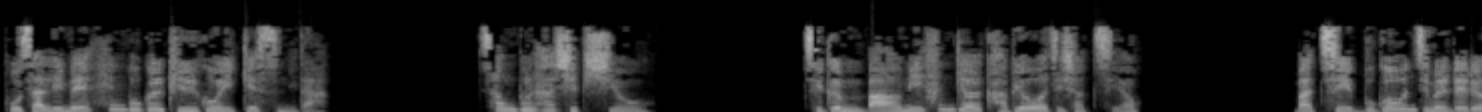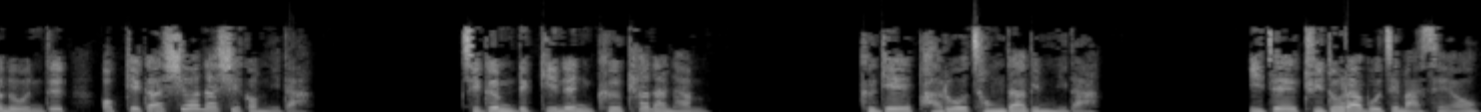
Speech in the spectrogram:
보살님의 행복을 빌고 있겠습니다. 성불하십시오. 지금 마음이 한결 가벼워지셨지요? 마치 무거운 짐을 내려놓은 듯 어깨가 시원하실 겁니다. 지금 느끼는 그 편안함. 그게 바로 정답입니다. 이제 뒤돌아보지 마세요.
